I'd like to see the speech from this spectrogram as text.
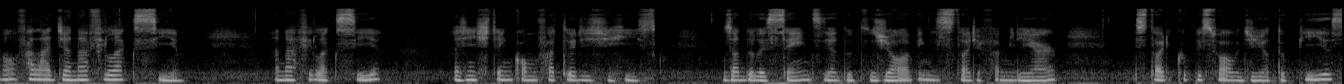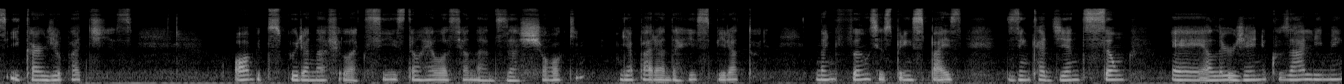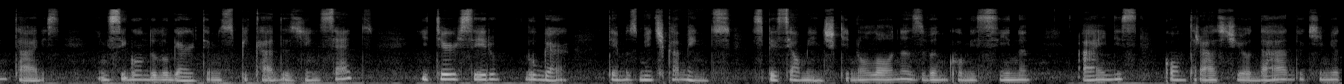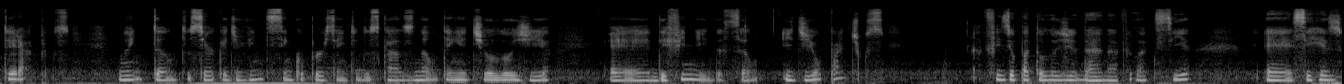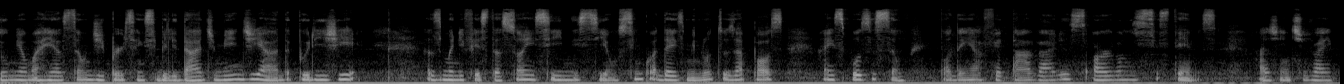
Vamos falar de anafilaxia. Anafilaxia, a gente tem como fatores de risco os adolescentes e adultos jovens, história familiar, histórico pessoal de atopias e cardiopatias. Óbitos por anafilaxia estão relacionados a choque e a parada respiratória. Na infância, os principais desencadeantes são é, alergênicos alimentares em segundo lugar, temos picadas de insetos. E terceiro lugar, temos medicamentos, especialmente quinolonas, vancomicina, AINES, contraste iodado, quimioterápicos. No entanto, cerca de 25% dos casos não têm etiologia é, definida, são idiopáticos. A fisiopatologia da anafilaxia é, se resume a uma reação de hipersensibilidade mediada por IgE. As manifestações se iniciam 5 a 10 minutos após a exposição. Podem afetar vários órgãos e sistemas. A gente vai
